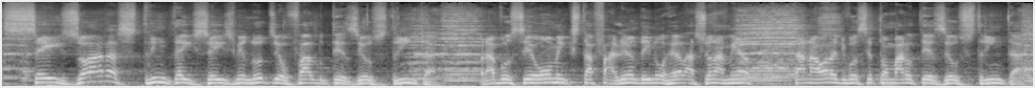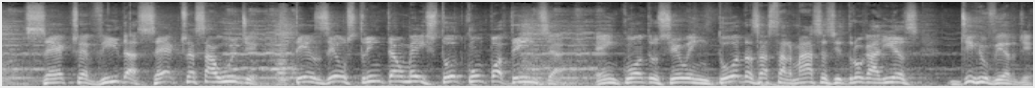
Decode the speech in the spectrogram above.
6 horas 36 minutos, eu falo do Teseus 30. Para você, homem que está falhando aí no relacionamento, tá na hora de você tomar o Teseus 30. Sexo é vida, sexo é saúde. Teseus 30 é o mês todo com potência. Encontre o seu em todas as farmácias e drogarias de Rio Verde.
